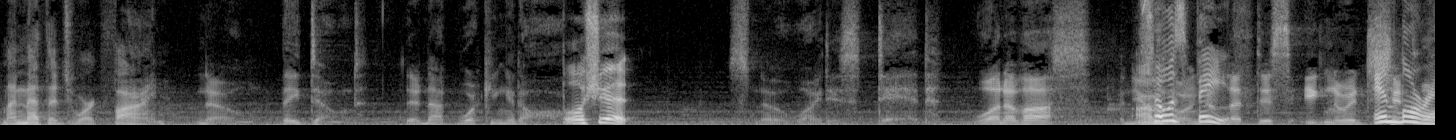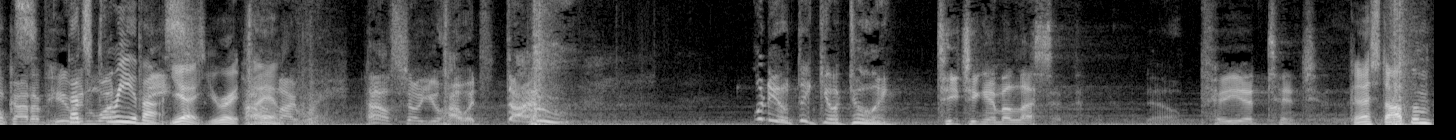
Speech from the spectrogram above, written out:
My methods work fine. No, they don't. They're not working at all. Bullshit. Snow White is dead. One of us. And you're So is Faith. To let this ignorant And shit Lawrence. Walk out of here That's in three of us. piece. Yeah, you're right. I am. my way. I'll show you how it's done. What do you think you're doing? Teaching him a lesson. Now pay attention. Can I stop him?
